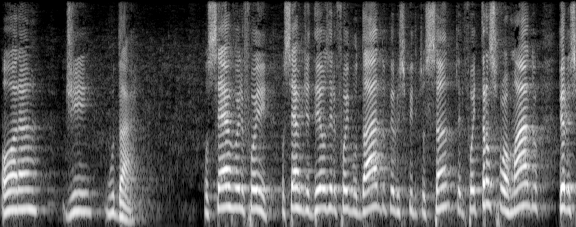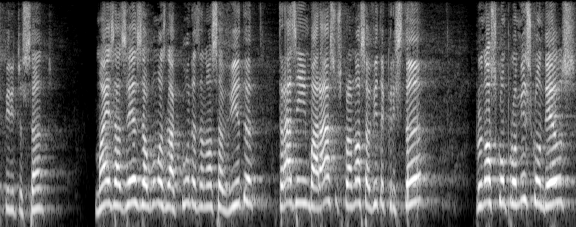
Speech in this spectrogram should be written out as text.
hora de mudar. O servo, ele foi, o servo de Deus, ele foi mudado pelo Espírito Santo, ele foi transformado pelo Espírito Santo. Mas às vezes algumas lacunas na nossa vida trazem embaraços para a nossa vida cristã, para o nosso compromisso com Deus.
